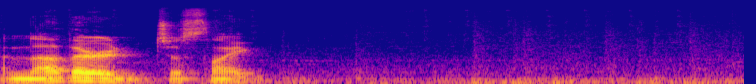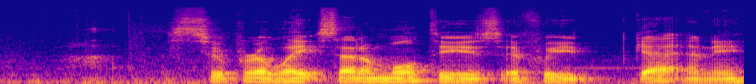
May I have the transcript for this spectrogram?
Another just like super late set of multis if we get any.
